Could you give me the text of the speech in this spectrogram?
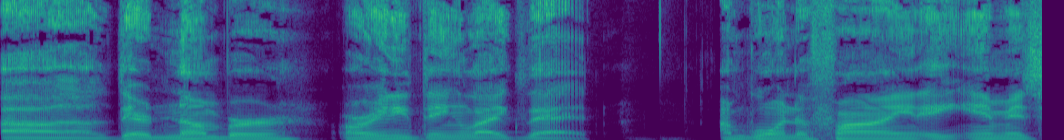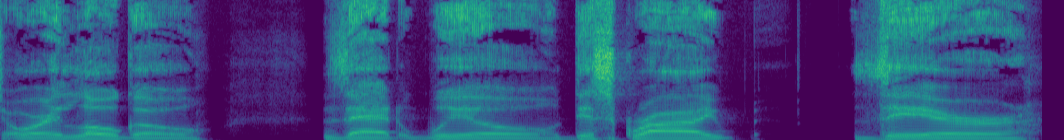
uh, their number, or anything like that. I'm going to find a image or a logo that will describe their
